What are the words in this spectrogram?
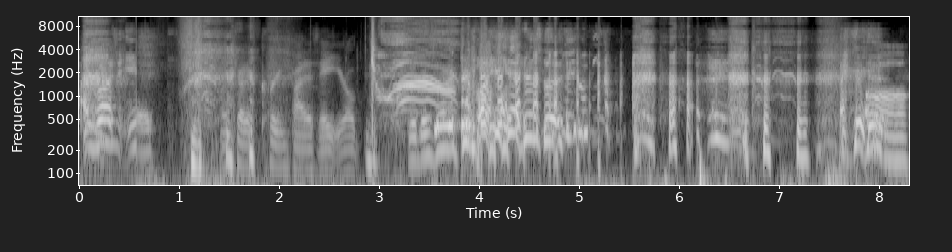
I was watching. I'm trying to cream by this eight-year-old. Dude, there's only two fucking Oh.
